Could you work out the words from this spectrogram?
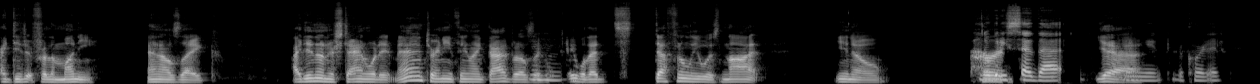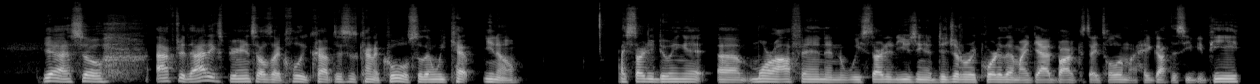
I did it for the money. And I was like, I didn't understand what it meant or anything like that, but I was Mhm. like, okay, well, that definitely was not, you know, heard. Nobody said that yeah. when you recorded. Yeah. So after that experience, I was like, holy crap, this is kind of cool. So then we kept, you know, I started doing it uh, more often and we started using a digital recorder that my dad bought because I told him I had got the EVP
